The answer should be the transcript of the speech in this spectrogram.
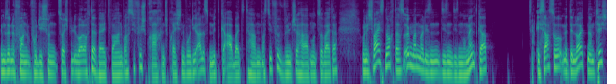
im Sinne von, wo die schon zum Beispiel überall auf der Welt waren, was die für Sprachen sprechen, wo die alles mitgearbeitet haben, was die für Wünsche haben und so weiter. Und ich weiß noch, dass es irgendwann mal diesen, diesen, diesen Moment gab, ich saß so mit den Leuten am Tisch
